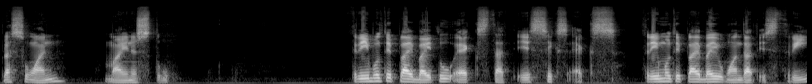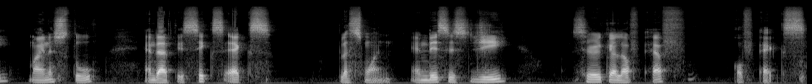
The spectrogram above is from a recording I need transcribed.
plus 1 minus 2 3 multiplied by 2x that is 6x 3 multiplied by 1 that is 3 minus 2 and that is 6x plus 1 and this is g circle of f of x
